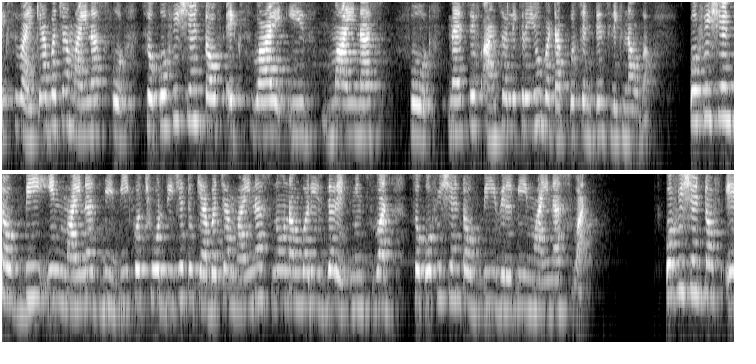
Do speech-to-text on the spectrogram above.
X Y क्या बचा? Minus four so coefficient of X Y is minus four मैं सिर्फ़ आंसर लिख रही हूँ बट आपको सेंटेंस लिखना होगा। Coefficient of b in minus B B को छोड़ दीजिए तो क्या बचा? Minus no number is there it means one. So coefficient of b will be minus one. Coefficient of a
